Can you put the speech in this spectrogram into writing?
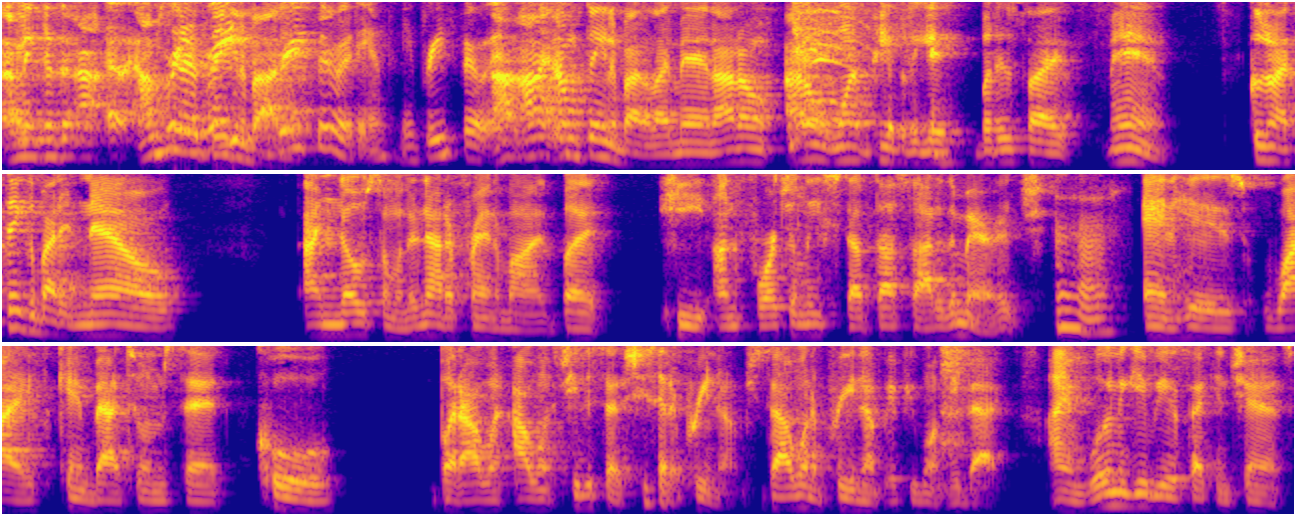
I mean, because I'm sitting there thinking about breathe it. Breathe through it, Anthony. Breathe through it. I, am thinking about it. Like, man, I don't, I don't want people to get. But it's like, man, because when I think about it now, I know someone. They're not a friend of mine, but he unfortunately stepped outside of the marriage, mm-hmm. and his wife came back to him and said, "Cool, but I want, I want." She just said, she said a prenup. She said, "I want a prenup if you want me back. I am willing to give you a second chance,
